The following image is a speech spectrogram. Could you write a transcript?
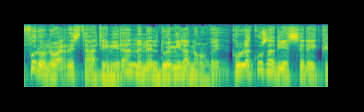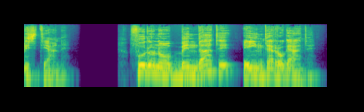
furono arrestate in Iran nel 2009 con l'accusa di essere cristiane. Furono bendate e interrogate.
